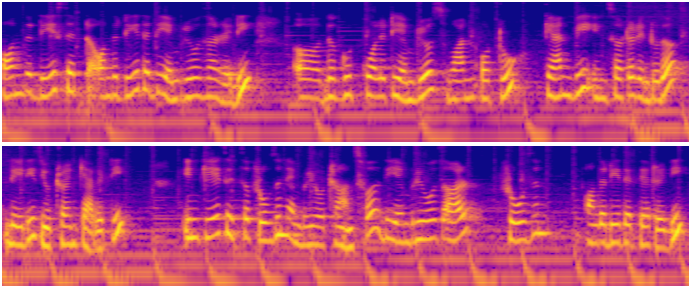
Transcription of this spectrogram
on the days that on the day that the embryos are ready, uh, the good quality embryos, one or two, can be inserted into the lady's uterine cavity. In case it's a frozen embryo transfer, the embryos are frozen on the day that they're ready.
